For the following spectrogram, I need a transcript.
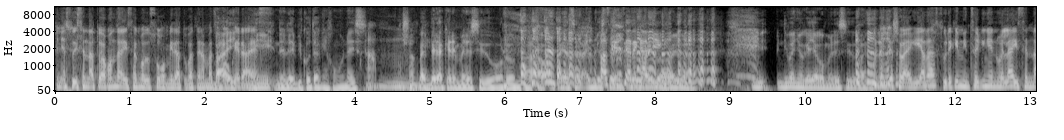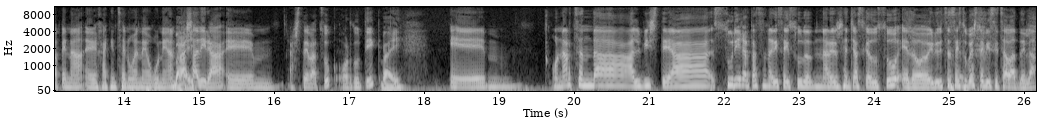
Baina zu izendatu egon da, izango duzu gonbidatu batean batzeko bai, okera, ez? Bai, nire bikoteak injongo naiz. Ah, mm. Bai, berak ere merezi du, horre onda. Pazientziaren gati ni, ni baino gehiago merezi du. bueno, Joseba, egia da, zurekin hitz egin genuela izendapena eh, jakintzen nuen egunean. Bai. Pasa dira, eh, aste batzuk, ordutik. Bai. Eh, onartzen da albistea zuri gertatzen ari zaizu naren sentsazio duzu edo iruditzen zaizu beste bizitza bat dela?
